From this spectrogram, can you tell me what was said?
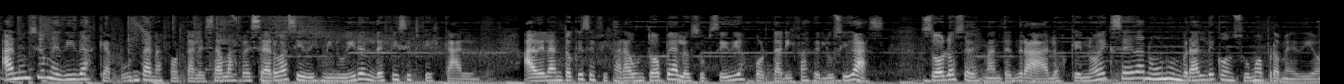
Anunció medidas que apuntan a fortalecer las reservas y disminuir el déficit fiscal adelantó que se fijará un tope a los subsidios por tarifas de luz y gas. Solo se les mantendrá a los que no excedan un umbral de consumo promedio.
